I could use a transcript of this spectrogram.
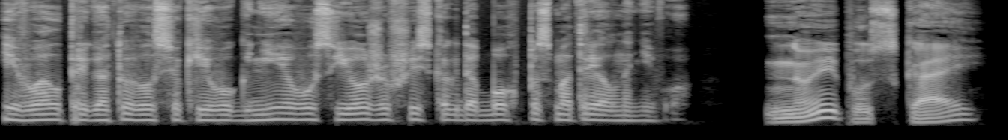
и Вал приготовился к его гневу, съежившись, когда Бог посмотрел на него. «Ну и пускай», —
